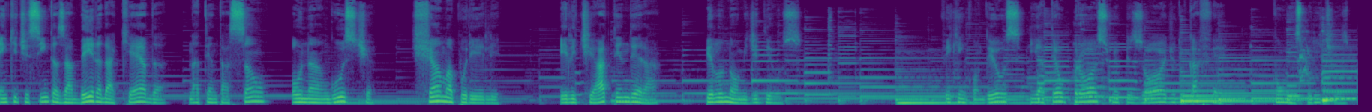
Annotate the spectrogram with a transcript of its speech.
em que te sintas à beira da queda, na tentação ou na angústia, chama por Ele. Ele te atenderá pelo nome de Deus. Fiquem com Deus e até o próximo episódio do Café com o Espiritismo.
